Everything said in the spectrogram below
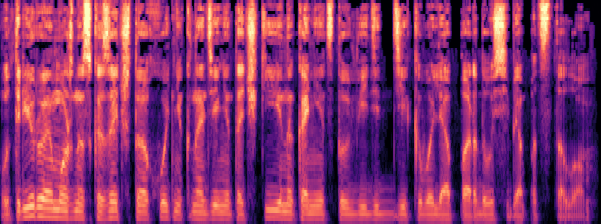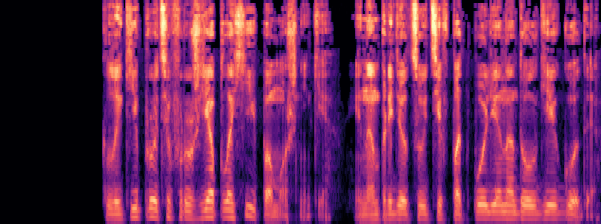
Утрируя, можно сказать, что охотник наденет очки и наконец-то увидит дикого леопарда у себя под столом. Клыки против ружья плохие помощники, и нам придется уйти в подполье на долгие годы.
